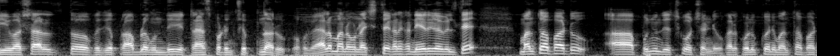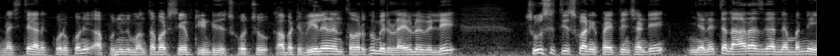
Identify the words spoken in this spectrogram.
ఈ వర్షాలతో కొద్దిగా ప్రాబ్లం ఉంది ట్రాన్స్పోర్ట్ అని చెప్తున్నారు. ఒకవేళ మనం నచ్చితే కనుక నేరుగా వెళ్తే మనతో పాటు ఆ పుణ్యం తెచ్చుకోవచ్చండి. ఒకవేళ కొనుక్కొని మనతో పాటు నచ్చితే కనుక కొనుక్కొని ఆ పుణ్యం మనతో పాటు సేఫ్టీ ఇంటికి తెచ్చుకోవచ్చు. కాబట్టి వీలైనంత వరకు మీరు లైవ్లో వెళ్ళి చూసి తీసుకోవడానికి ప్రయత్నించండి. నేనైతే నాగరాజ్ గారి నెంబర్ని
